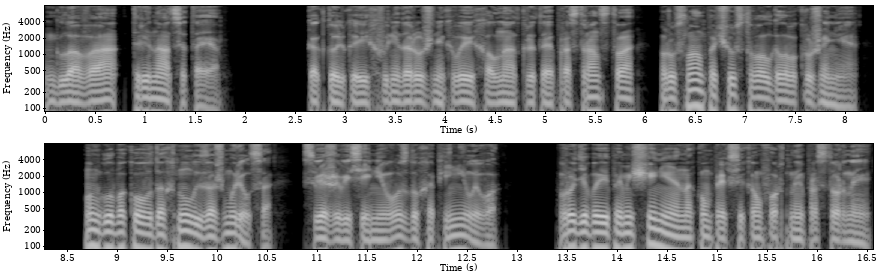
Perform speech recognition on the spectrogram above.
Глава 13. Как только их внедорожник выехал на открытое пространство, Руслан почувствовал головокружение. Он глубоко вдохнул и зажмурился. Свежий весенний воздух опьянил его. Вроде бы и помещения на комплексе комфортные и просторные,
